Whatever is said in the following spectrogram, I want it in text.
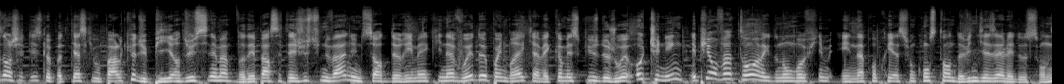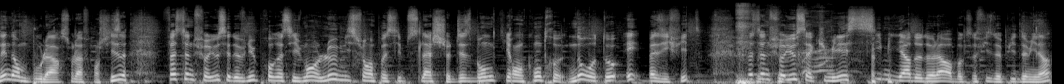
Tous dans Shitlist, le podcast qui vous parle que du pire du cinéma. Au départ, c'était juste une vanne, une sorte de remake inavoué de Point Break avec comme excuse de jouer au tuning. Et puis en 20 ans, avec de nombreux films et une appropriation constante de Vin Diesel et de son énorme boulard sur la franchise, Fast and Furious est devenu progressivement le Mission Impossible slash Jess Bond qui rencontre Noroto et Basifit. Fast and Furious a accumulé 6 milliards de dollars au box-office depuis 2001,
